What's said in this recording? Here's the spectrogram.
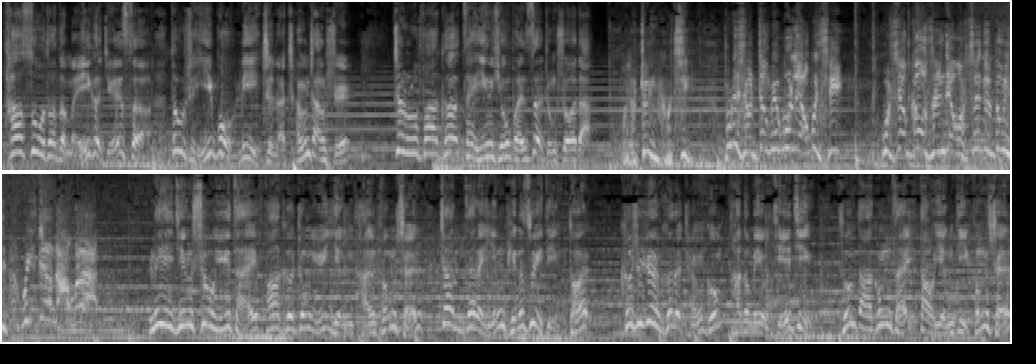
他塑造的每一个角色都是一部励志的成长史。正如发哥在《英雄本色》中说的：“我要争一口气，不是想证明我了不起，我是要告诉人家我失去的东西，我一定要拿回来。”历经数余载，发哥终于影坛封神，站在了荧屏的最顶端。可是任何的成功，他都没有捷径。从打工仔到影帝封神，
